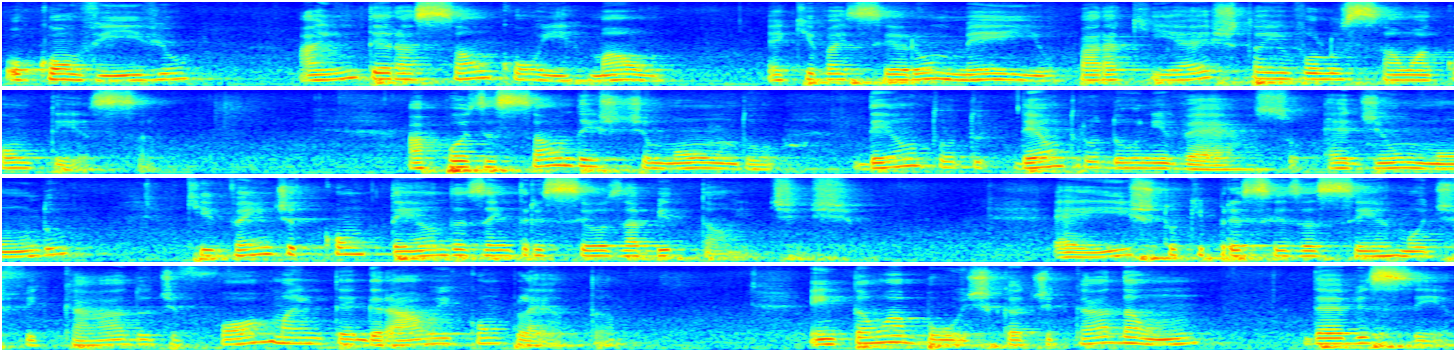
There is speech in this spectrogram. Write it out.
O convívio a interação com o irmão é que vai ser o meio para que esta evolução aconteça. A posição deste mundo dentro do, dentro do universo é de um mundo que vem de contendas entre seus habitantes. É isto que precisa ser modificado de forma integral e completa. Então, a busca de cada um deve ser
